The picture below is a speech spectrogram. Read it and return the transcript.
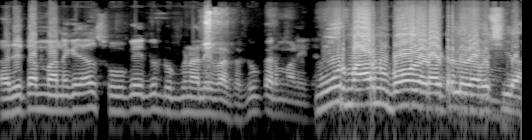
ਅਜੇ ਤਾਂ ਮੰਨ ਕੇ ਜਾ ਸੂ ਕੇ ਇਹਨੂੰ ਦੁੱਗਣਾ ਲੇਵਾ ਕੱਢੂ ਕਰਮ ਵਾਲੀ ਨੇ ਮੂਰ ਮਾਰ ਨੂੰ ਬਹੁਤ ਆ ਡਾਕਟਰ ਲੇਵਾ ਬੱਚੀ ਦਾ।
